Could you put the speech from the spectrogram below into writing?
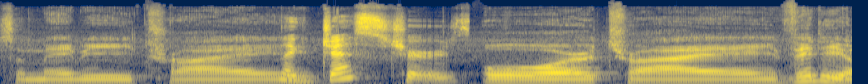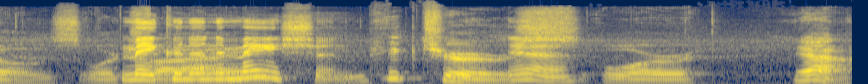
So maybe try Like gestures. or try videos or Make an animation. pictures Yeah. or yeah.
